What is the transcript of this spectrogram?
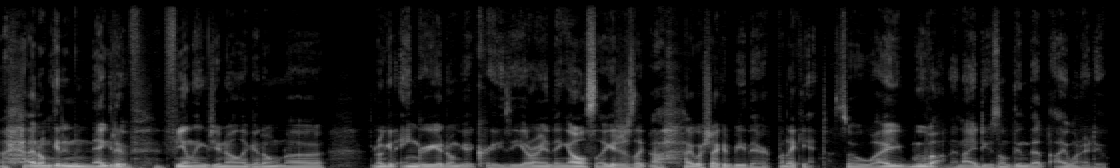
I don't get any negative feelings, you know, like I don't uh I don't get angry, I don't get crazy or anything else. Like it's just like, I wish I could be there, but I can't. So I move on and I do something that I want to do.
